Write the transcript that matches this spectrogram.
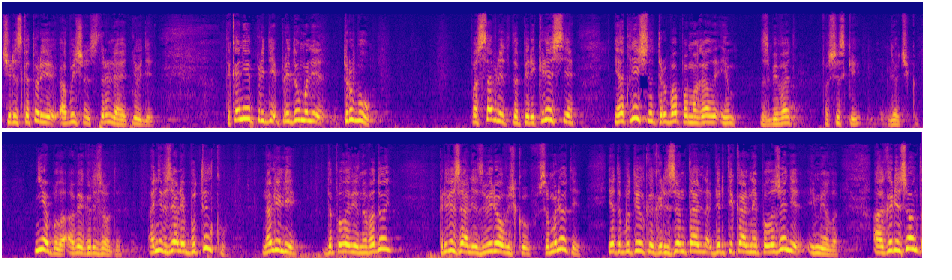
через который обычно стреляют люди. Так они приди- придумали трубу. Поставили туда перекрестие, и отлично труба помогала им сбивать фашистских летчиков. Не было авиагоризонта. Они взяли бутылку, налили до половины водой, привязали за веревочку в самолете, и эта бутылка горизонтально, вертикальное положение имела, а горизонт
